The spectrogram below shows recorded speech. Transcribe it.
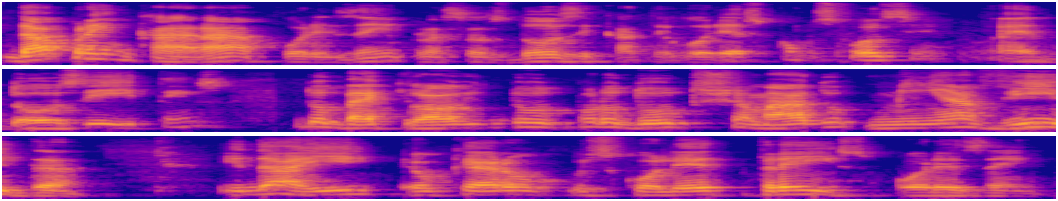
dá para encarar, por exemplo, essas 12 categorias como se fossem é, 12 itens do backlog do produto chamado Minha Vida. E daí eu quero escolher três, por exemplo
